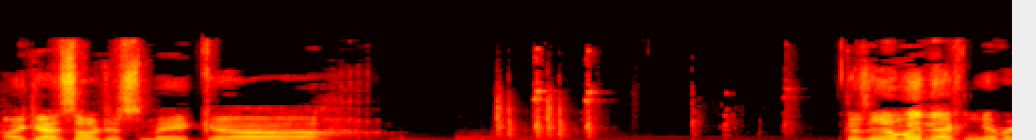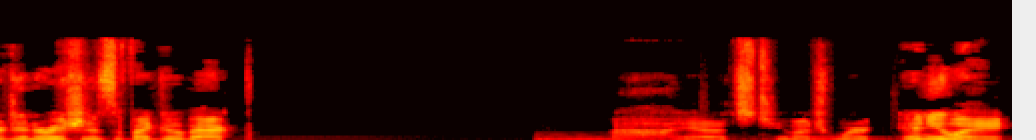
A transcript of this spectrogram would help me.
I guess I'll just make, uh... Because the only way that I can get regeneration is if I go back that's too much work. Anyway,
